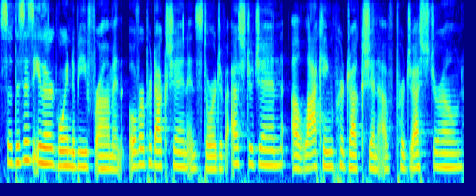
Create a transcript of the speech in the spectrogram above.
So, this is either going to be from an overproduction and storage of estrogen, a lacking production of progesterone,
